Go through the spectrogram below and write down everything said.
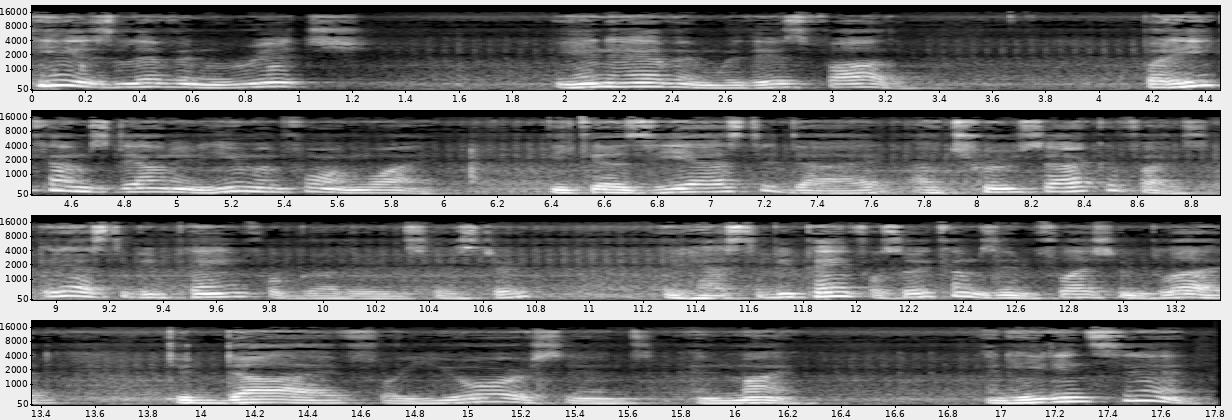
He is living rich in heaven with his Father. But he comes down in human form. Why? Because he has to die a true sacrifice. It has to be painful, brother and sister. It has to be painful. So he comes in flesh and blood to die for your sins and mine. And he didn't sin,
